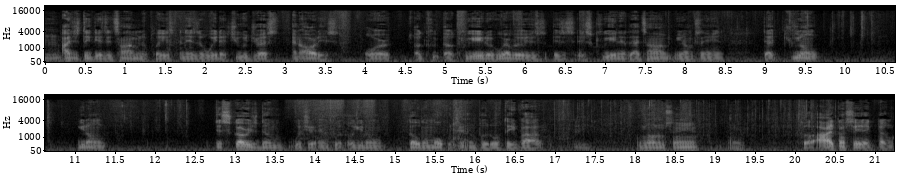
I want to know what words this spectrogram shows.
Mhm. I just think there's a time and a place, and there's a way that you address an artist or a, a creator, whoever is, is is creating at that time. You know what I'm saying? That you don't you don't discourage them with your input, or you don't throw them off with your input, or if they vibe. Mm. You know what I'm saying? Like, so I can say that, that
